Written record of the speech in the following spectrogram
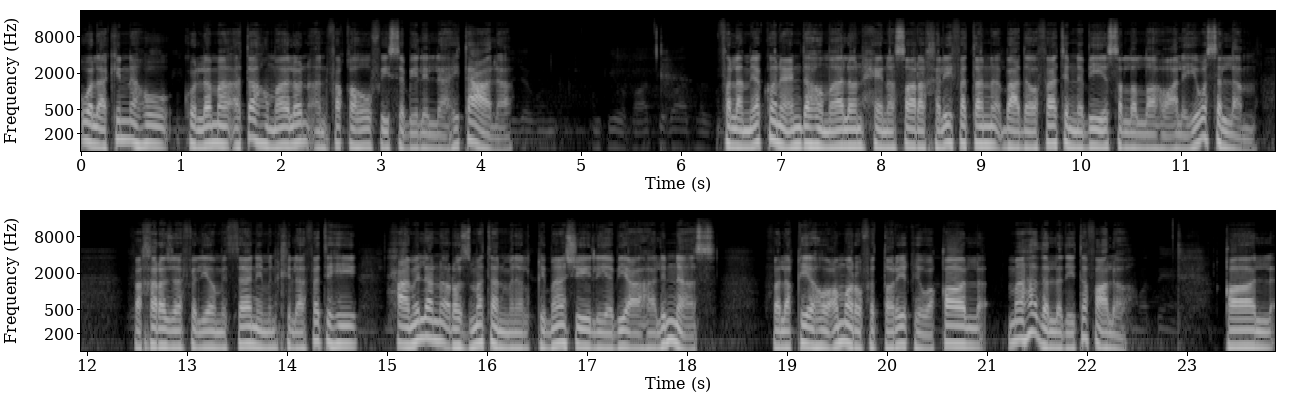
ولكنه كلما أتاه مال أنفقه في سبيل الله تعالى. فلم يكن عنده مال حين صار خليفة بعد وفاة النبي صلى الله عليه وسلم. فخرج في اليوم الثاني من خلافته حاملا رزمة من القماش ليبيعها للناس. فلقيه عمر في الطريق وقال ما هذا الذي تفعله؟ قال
